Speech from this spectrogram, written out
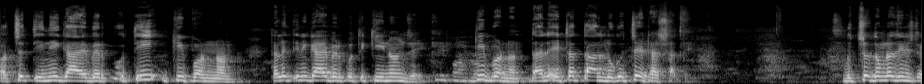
হচ্ছে তিনি গায়েবের প্রতি কৃপণ নন। তাহলে তিনি গায়েবের প্রতি কি নন যে? কৃপণ নন। তাহলে এটা তাল্লুক হচ্ছে এটার সাথে। বুঝছ তোমরা জিনিসটা?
